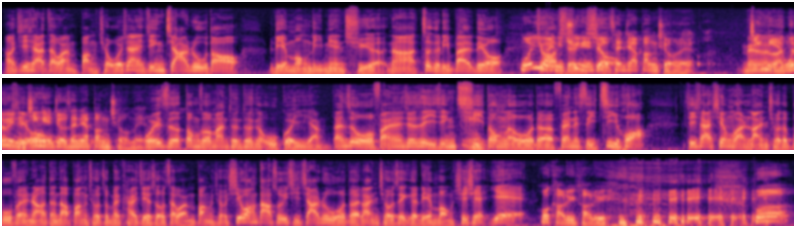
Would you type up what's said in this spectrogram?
然后接下来再玩棒球。我现在已经加入到。联盟里面去了。那这个礼拜六，我以为你去年就有参加棒球嘞。今年我以为你今年就有参加棒球没？我一直都动作慢吞吞，跟乌龟一样。但是我反正就是已经启动了我的 fantasy 计划。接下来先玩篮球的部分，然后等到棒球准备开机的时候再玩棒球。希望大叔一起加入我的篮球这个联盟，谢谢。耶、yeah!，我考虑考虑。不过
